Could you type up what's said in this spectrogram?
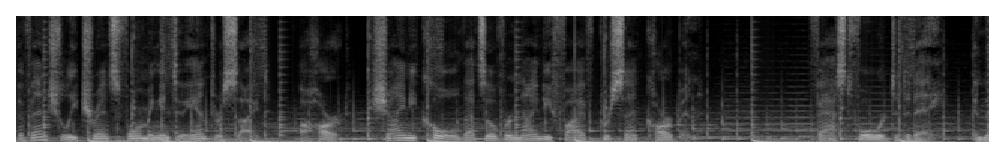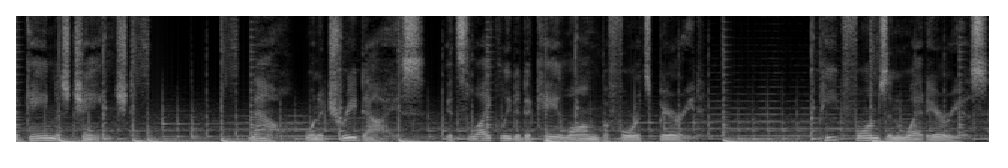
eventually transforming into anthracite, a hard, shiny coal that's over 95% carbon. Fast forward to today, and the game has changed. Now, when a tree dies, it's likely to decay long before it's buried. Peat forms in wet areas,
